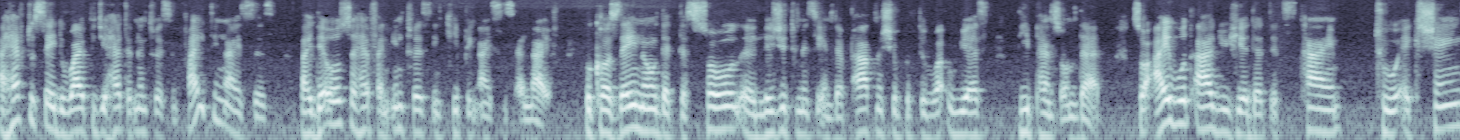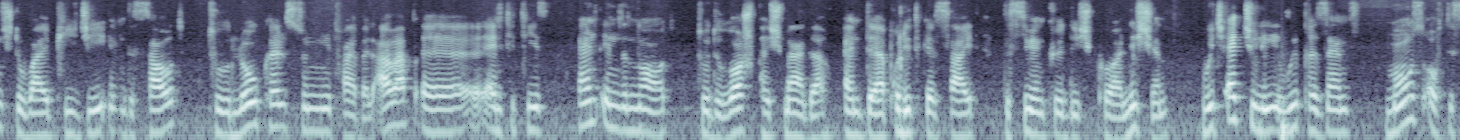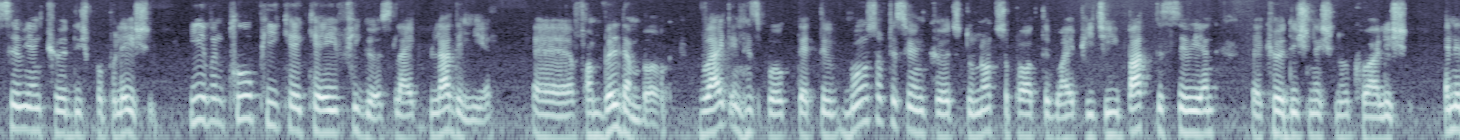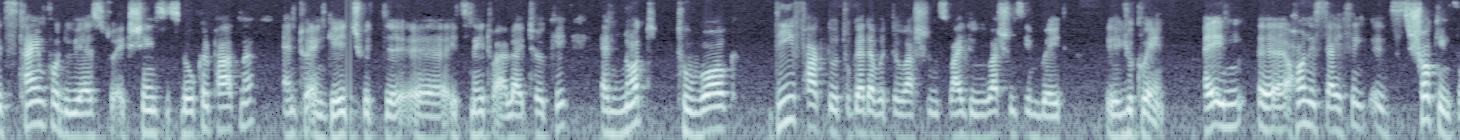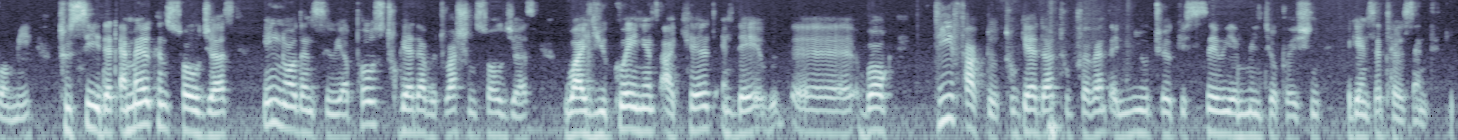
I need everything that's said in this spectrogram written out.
I have to say the YPG had an interest in fighting ISIS, but they also have an interest in keeping ISIS alive. because they know that the sole uh, legitimacy and their partnership with the US depends on that. So I would argue here that it's time to exchange the YPG in the south to local Sunni tribal Arab uh, entities and in the north to the Roj Peshmerga and their political side, the Syrian Kurdish coalition, which actually represents most of the Syrian Kurdish population. Even pro PKK figures like Wladimir uh, van Wilgenburg write in his book that the, most of the Syrian Kurds do not support the YPG, but the Syrian uh, Kurdish National Coalition. And it's time for the US to exchange its local partner and to engage with the, uh, its NATO ally Turkey and not to work de facto together with the Russians while the Russians invade uh, Ukraine. I'm uh, honestly, I think it's shocking for me to see that American soldiers in northern Syria post together with Russian soldiers while Ukrainians are killed and they uh, work de facto together to prevent a new Turkish Syrian military operation against a terrorist entity.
